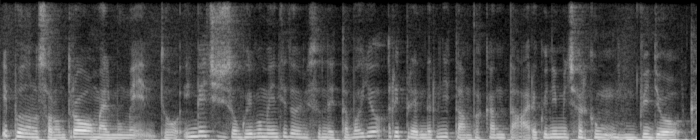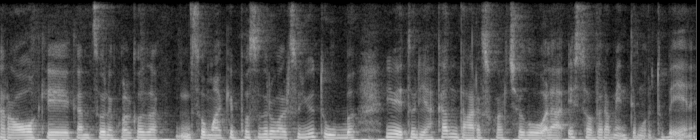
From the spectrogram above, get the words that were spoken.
e poi non lo so, non trovo mai il momento. Invece ci sono quei momenti dove mi sono detta voglio riprendere ogni tanto a cantare, quindi mi cerco un video karaoke, canzone, qualcosa insomma che posso trovare su YouTube, mi metto lì a cantare a squarciagola e sto veramente molto bene.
